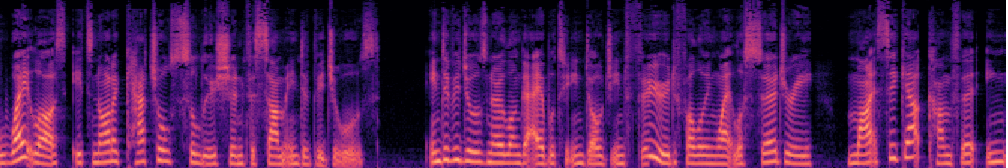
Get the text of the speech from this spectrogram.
weight loss, it's not a catch-all solution for some individuals. Individuals no longer able to indulge in food following weight loss surgery might seek out comfort in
